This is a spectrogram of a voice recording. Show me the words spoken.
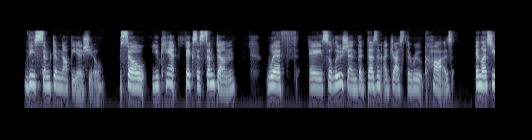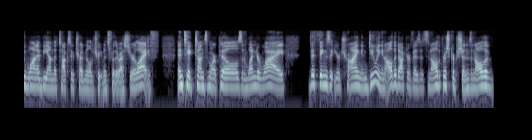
the symptom, not the issue. So you can't fix a symptom with a solution that doesn't address the root cause unless you want to be on the toxic treadmill of treatments for the rest of your life and take tons more pills and wonder why the things that you're trying and doing and all the doctor visits and all the prescriptions and all the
